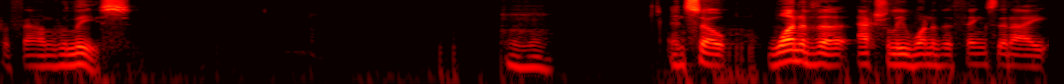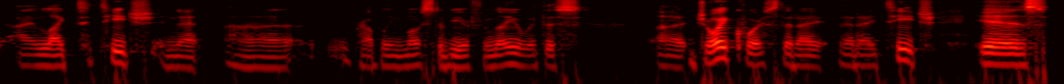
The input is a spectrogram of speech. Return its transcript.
profound release. Mm-hmm. And so, one of the actually one of the things that I, I like to teach, in that uh, probably most of you are familiar with this uh, joy course that I that I teach, is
